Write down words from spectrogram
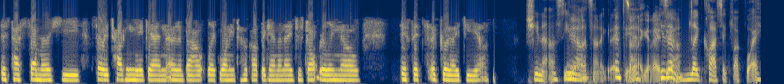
this past summer, he started talking to me again and about like wanting to hook up again. And I just don't really know if it's a good idea. She knows. You Yeah. know it's not a good idea. It's not a good idea. He's a like classic fuck boy.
